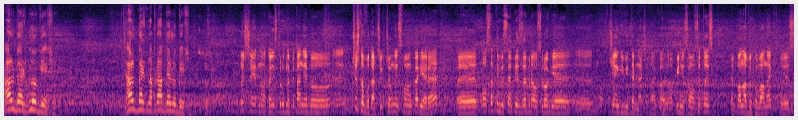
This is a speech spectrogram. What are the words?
Albert lubię Cię. Albert naprawdę lubię Cię. To jeszcze jedno na koniec trudne pytanie, bo e, Krzysztof Wodarczyk ciągnie swoją karierę. E, Po ostatnim występie zebrał srogie e, no, księgi w internecie. Tak? O- Opinie są ostre. To jest e, pana wychowanek, to jest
